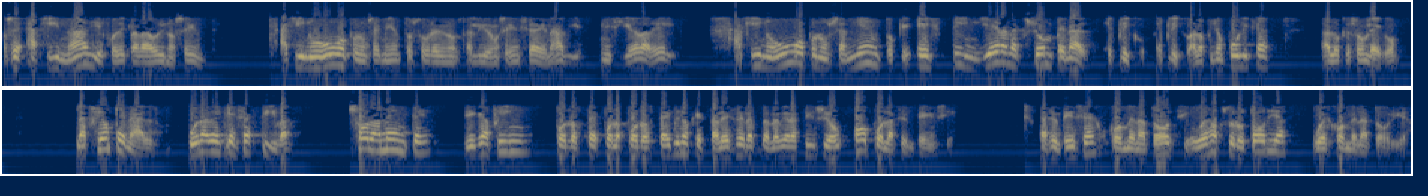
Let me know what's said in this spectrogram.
Entonces, aquí nadie fue declarado inocente. Aquí no hubo pronunciamiento sobre la inocencia de nadie, ni siquiera de él. Aquí no hubo pronunciamiento que extinguiera la acción penal. Explico, explico, a la opinión pública, a lo que son legos. La acción penal, una vez que se activa, solamente llega a fin por los, por los, términos que establece la, la, la extinción o por la sentencia. la sentencia es condenatoria, o es absolutoria o es condenatoria.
